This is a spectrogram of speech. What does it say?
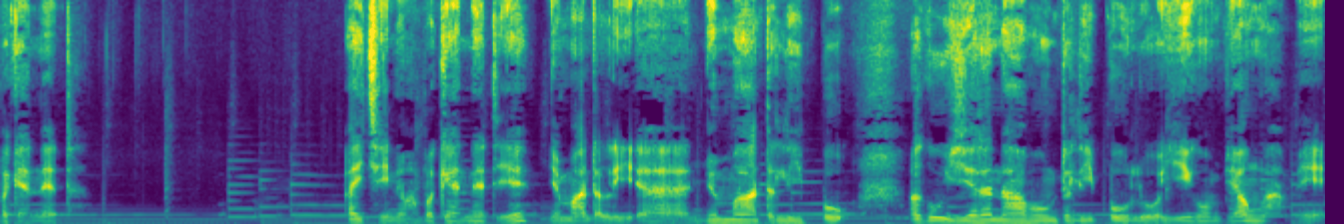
Paganet အဲ့ချိန်တော့ Paganet ရဲ့မြန်မာတလီအဲမြန်မာတလီပို့အခုရတနာဘုံတလီပို့လို့အရေးကုန်ပြောင်းလာမယ်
